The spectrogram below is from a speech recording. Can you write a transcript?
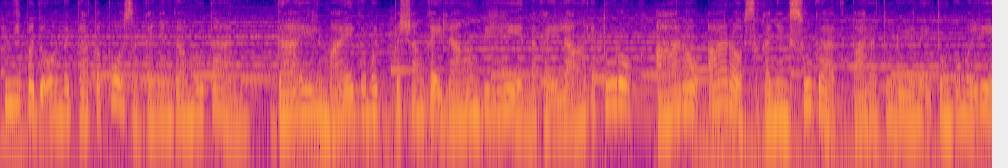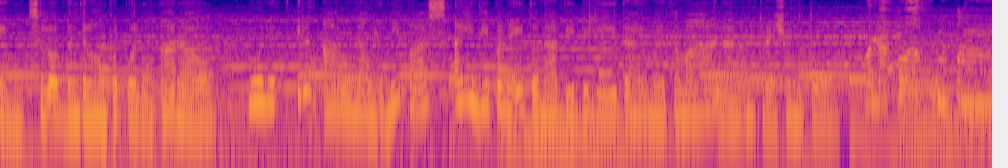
hindi pa doon nagtatapos ang kanyang gamutan dahil may gamot pa siyang kailangang bilhin na kailangang iturok araw-araw sa kanyang sugat para tuluyan na itong gumaling sa loob ng 28 araw. Ngunit ilang araw na ang lumipas ay hindi pa niya ito nabibili dahil may kamahalan ang presyo nito. Wala po akong pang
